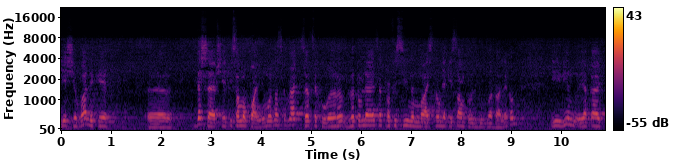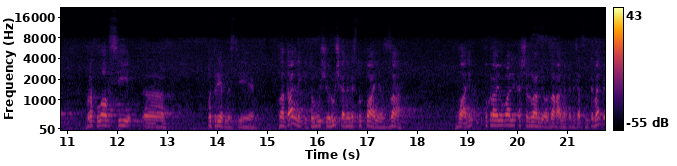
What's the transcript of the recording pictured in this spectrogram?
є ще валіки е, дешевші, які самопальні, можна сказати. Це в цеху виготовляється професійним майстром, який сам колись був вкладальником. І він, як врахував всі е, потребності вкладальників, тому що ручка не виступає за валік по краю валіка, ширина в нього загальна 50 см.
